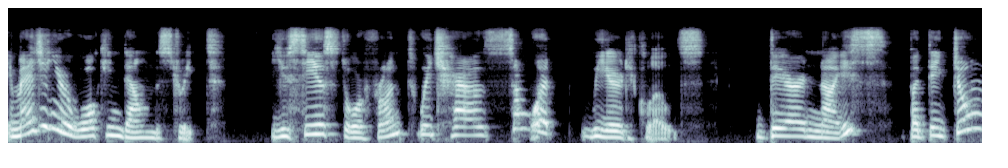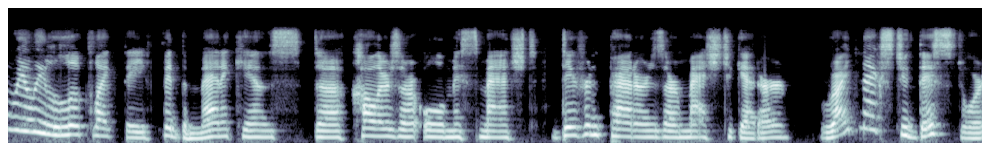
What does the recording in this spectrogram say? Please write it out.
Imagine you're walking down the street. You see a storefront which has somewhat weird clothes. They're nice, but they don't really look like they fit the mannequins. The colors are all mismatched. Different patterns are matched together. Right next to this store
